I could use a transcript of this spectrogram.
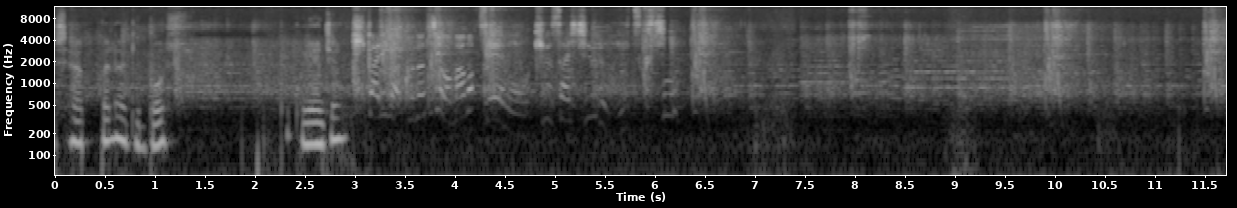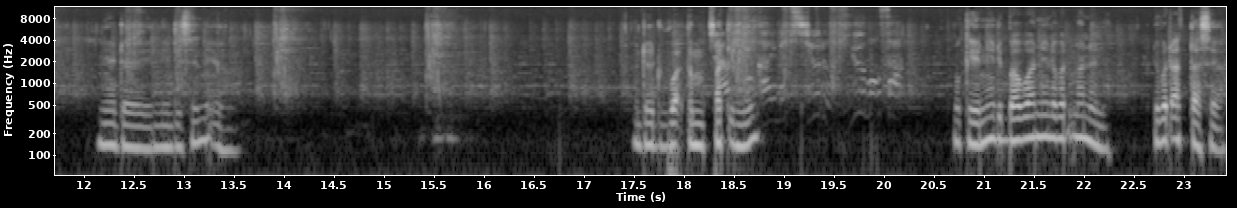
siapa lagi bos? Ini aja ini ada ini di sini ya ada dua tempat ini. Oke ini di bawah nih lewat mana nih? Lewat atas ya?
